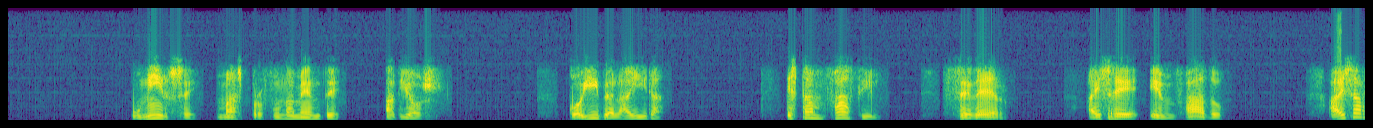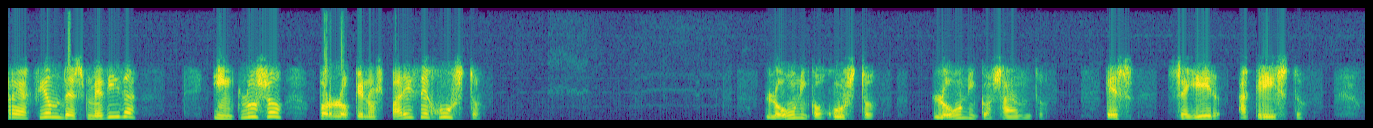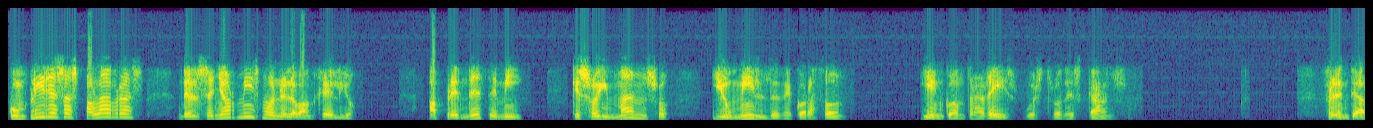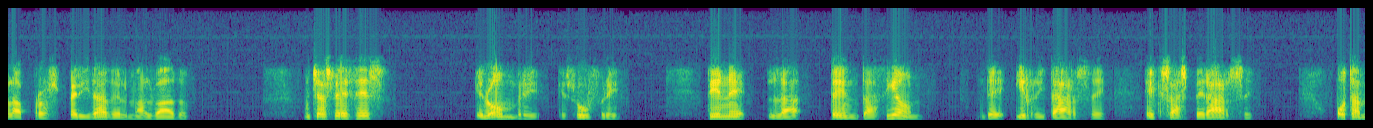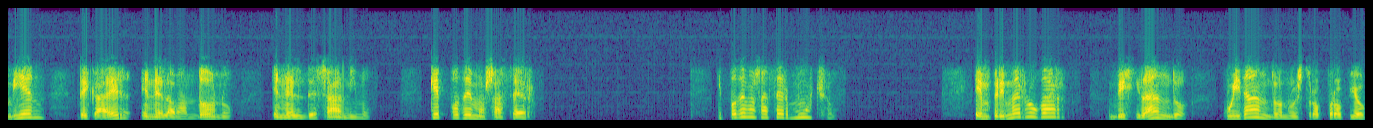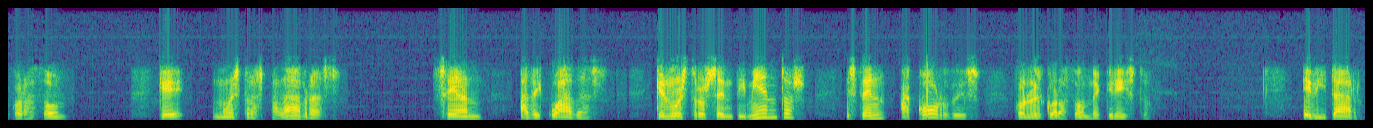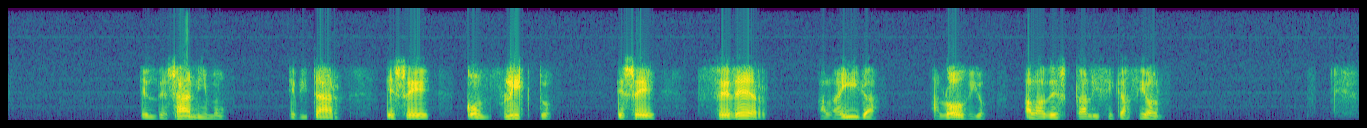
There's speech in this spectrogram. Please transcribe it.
Unirse más profundamente a Dios. Cohibe la ira. Es tan fácil ceder a ese enfado, a esa reacción desmedida, incluso por lo que nos parece justo. Lo único justo, lo único santo, es seguir a Cristo, cumplir esas palabras del Señor mismo en el Evangelio. Aprended de mí, que soy manso y humilde de corazón, y encontraréis vuestro descanso. Frente a la prosperidad del malvado, muchas veces el hombre que sufre tiene la tentación de irritarse, exasperarse, o también de caer en el abandono, en el desánimo. ¿Qué podemos hacer? Y podemos hacer mucho. En primer lugar, vigilando, cuidando nuestro propio corazón, que nuestras palabras sean adecuadas, que nuestros sentimientos estén acordes con el corazón de Cristo. Evitar el desánimo, evitar ese conflicto, ese ceder a la ira, al odio, a la descalificación.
